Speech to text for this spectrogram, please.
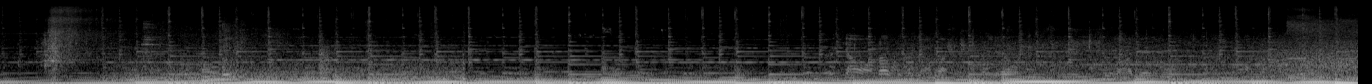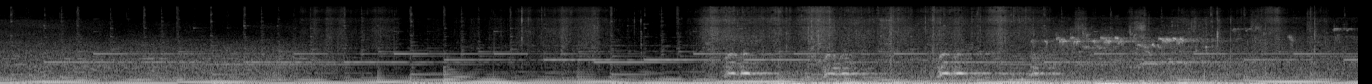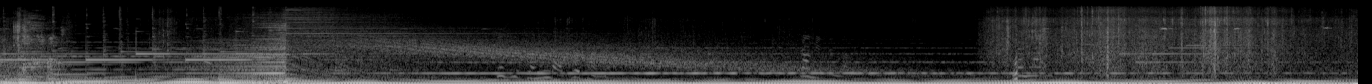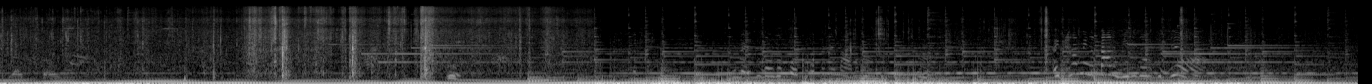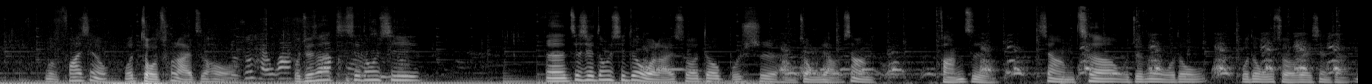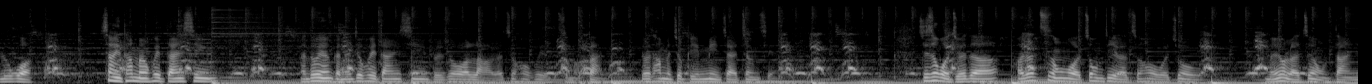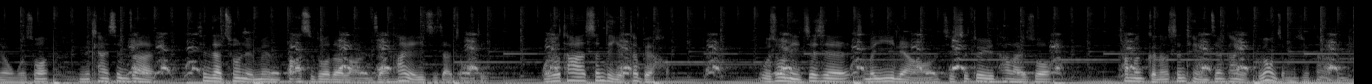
我发现我走出来之后有，时候还挖。我觉得这些东西，嗯、这些东西对我来说都不是很重要，像房子、像车，我觉得我都我都无所谓。现在，如果像他们会担心，很多人可能就会担心，比如说我老了之后会怎么办，然后他们就拼命在挣钱。其实我觉得，好像自从我种地了之后，我就没有了这种担忧。我说，你看现在现在村里面八十多的老人家，他也一直在种地。我说他身体也特别好。我说你这些什么医疗，其实对于他来说，他们可能身体很健康，也不用怎么去看病。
